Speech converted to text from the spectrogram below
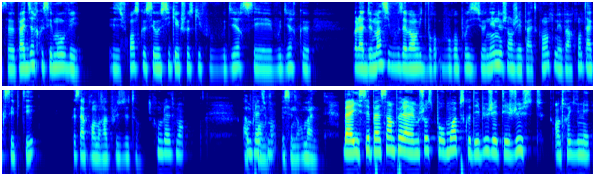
ça veut pas dire que c'est mauvais. Et je pense que c'est aussi quelque chose qu'il faut vous dire, c'est vous dire que voilà, demain, si vous avez envie de vous repositionner, ne changez pas de compte, mais par contre, acceptez que ça prendra plus de temps. Complètement. Complètement. Et c'est normal. Bah, il s'est passé un peu la même chose pour moi, parce qu'au début, j'étais juste, entre guillemets,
